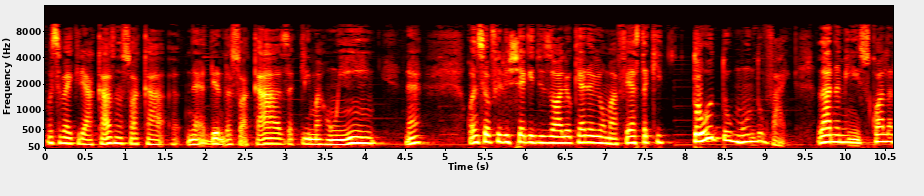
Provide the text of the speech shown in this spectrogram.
Você vai criar caso na sua casa, né, dentro da sua casa, clima ruim, né? Quando seu filho chega e diz, olha, eu quero ir a uma festa que todo mundo vai. Lá na minha escola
